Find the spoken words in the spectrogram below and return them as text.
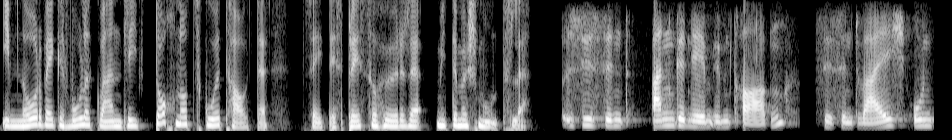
im Norweger Wollengewändli doch noch zu gut halten, sagt Espresso-Hörerin mit einem Schmunzeln. Sie sind angenehm im Tragen, sie sind weich und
